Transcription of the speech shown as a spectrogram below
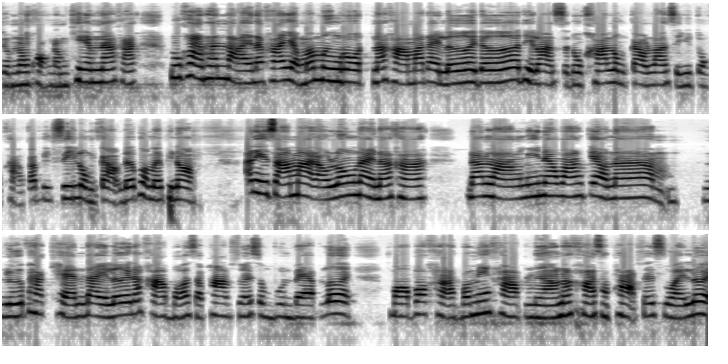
จมน้ำของน้ำเค็มนะคะ ลูกค้าท่านใดนะคะ อยากมาเมืองรถนะคะ มาได้เลยเด้อที่ร้านสนุกค้าลมเก่าร้านเสียอยู่ตรงขามกับบิ๊กซีลมเก่าเด้อพ่อแม่พี่น้องอันนี้สามารถเอาลงได้นะคะ ด้านหลังมีแนววางแก้วน้ำ หรือพักแขนได้เลยนะคะบอสภาพสวยสมบูรณ์แบบเลยบอบอขาดบอไม่ขาบเหลืองนะคะ สภาพสวยๆเลย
